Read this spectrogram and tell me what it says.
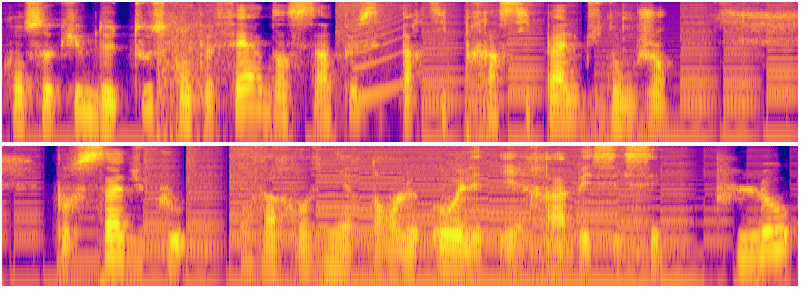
qu'on s'occupe de tout ce qu'on peut faire dans un peu cette partie principale du donjon. Pour ça, du coup, on va revenir dans le hall et rabaisser ces plots,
